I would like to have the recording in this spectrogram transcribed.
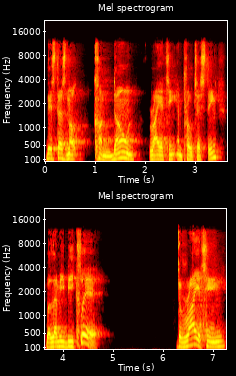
This does not condone rioting and protesting, but let me be clear. The rioting,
